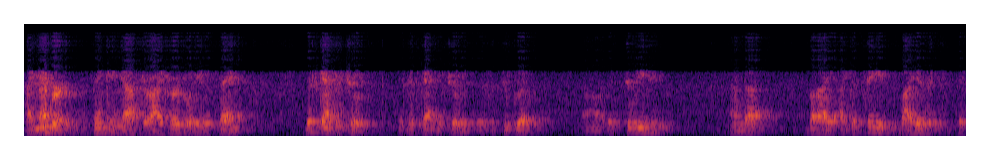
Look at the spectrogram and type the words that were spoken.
I remember thinking after I heard what he was saying, this can't be true. It just can't be true. This is too good. Uh, it's too easy. And uh, but I, I could see by his, his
